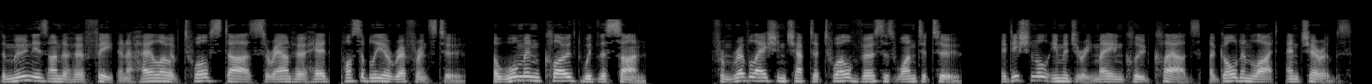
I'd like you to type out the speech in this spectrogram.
The moon is under her feet and a halo of twelve stars surround her head, possibly a reference to a woman clothed with the sun. From Revelation chapter 12 verses 1 to 2. Additional imagery may include clouds, a golden light, and cherubs.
